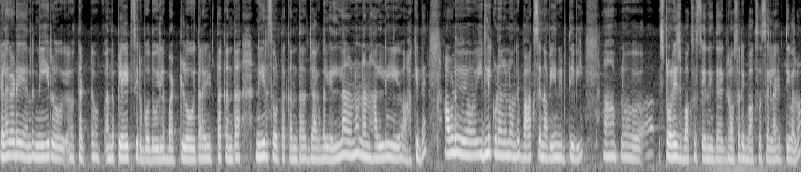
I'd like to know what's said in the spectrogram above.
ಕೆಳಗಡೆ ಅಂದರೆ ನೀರು, ತಟ್, ಅಂದರೆ ಪ್ಲೇಟ್ಸ್ ಇರ್ಬೋದು, ಇಲ್ಲ ಬಟ್ಲು ಈ ಥರ ಇಡ್ತಕ್ಕಂಥ, ನೀರು ಸೋರ್ತಕ್ಕಂಥ ಜಾಗದಲ್ಲಿ ಎಲ್ಲನೂ ನಾನು ಅಲ್ಲಿ ಹಾಕಿದ್ದೆ. ಅವಳು ಇಲ್ಲಿ ಕೂಡ ಅಂದರೆ ಬಾಕ್ಸ್ ನಾವೇನು ಇಡ್ತೀವಿ ಸ್ಟೋರೇಜ್ ಬಾಕ್ಸಸ್ ಏನಿದೆ ಗ್ರಾಸರಿ ಬಾಕ್ಸಸ್ ಎಲ್ಲ ಇಡ್ತೀವಲ್ವ?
